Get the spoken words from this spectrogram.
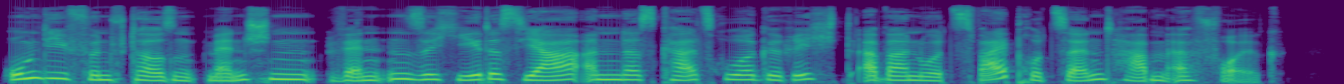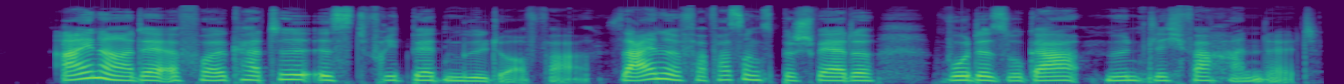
Um die 5000 Menschen wenden sich jedes Jahr an das Karlsruher Gericht, aber nur zwei Prozent haben Erfolg. Einer, der Erfolg hatte, ist Friedbert Mühldorfer. Seine Verfassungsbeschwerde wurde sogar mündlich verhandelt.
